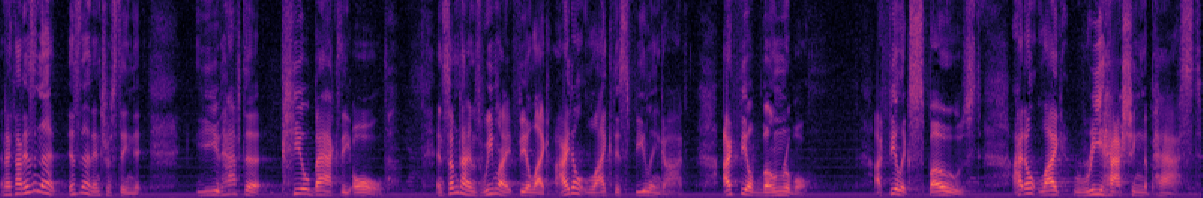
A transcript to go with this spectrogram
And I thought, isn't that, isn't that interesting that you'd have to peel back the old? And sometimes we might feel like, I don't like this feeling, God. I feel vulnerable. I feel exposed. I don't like rehashing the past.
